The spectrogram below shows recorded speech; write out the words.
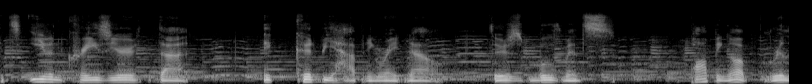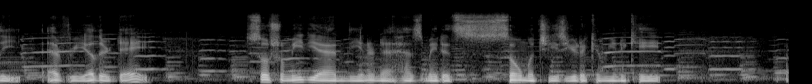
It's even crazier that it could be happening right now. There's movements popping up really every other day. Social media and the internet has made it so much easier to communicate uh,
